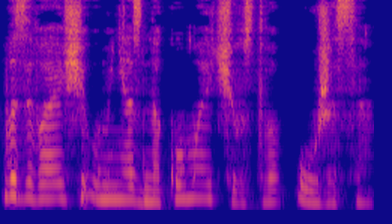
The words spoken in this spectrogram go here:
вызывающий у меня знакомое чувство ужаса.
